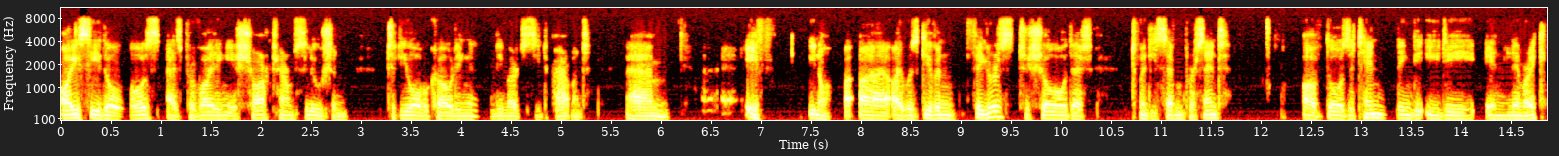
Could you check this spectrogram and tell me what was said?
I see those as providing a short term solution to the overcrowding in the emergency department. Um, if you know, I was given figures to show that 27% of those attending the ED in Limerick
